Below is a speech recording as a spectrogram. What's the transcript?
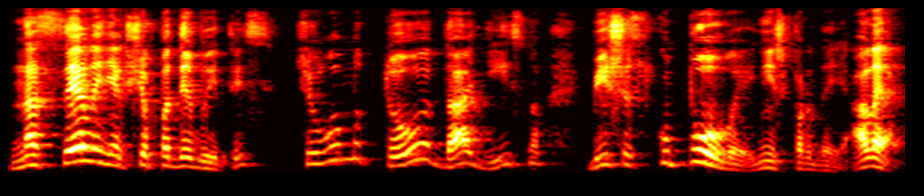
Населення, якщо подивитись, цілому, то, да, дійсно, більше скуповує, ніж продає. Але,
